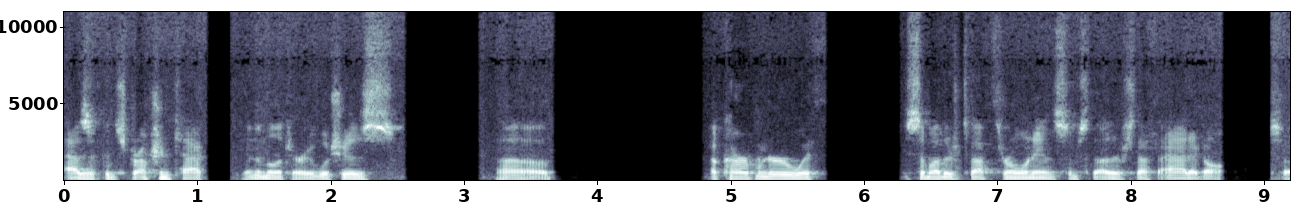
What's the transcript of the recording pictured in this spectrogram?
as a construction tech in the military, which is uh, a carpenter with some other stuff thrown in, some other stuff added on. So,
